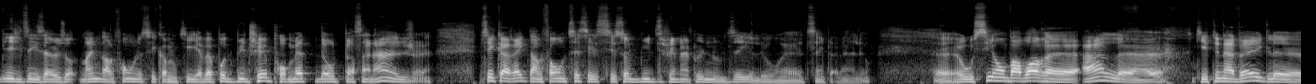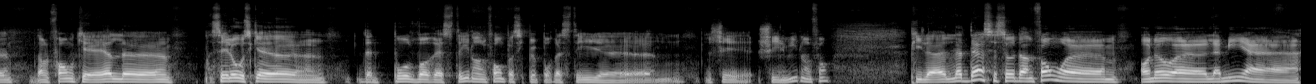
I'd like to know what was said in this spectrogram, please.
ils disent à eux autres, même dans le fond, c'est comme qu'il n'y avait pas de budget pour mettre d'autres personnages. c'est correct, dans le fond, c'est, c'est ça le but du film un peu de nous le dire, là, euh, tout simplement. Là. Euh, aussi, on va voir euh, Al, qui est une aveugle, dans le fond, qu'elle. c'est là où Deadpool va rester, dans le fond, parce qu'il peut pas rester chez, chez lui, dans le fond. Puis là-dedans, c'est ça. Dans le fond, euh, on a euh, l'ami à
